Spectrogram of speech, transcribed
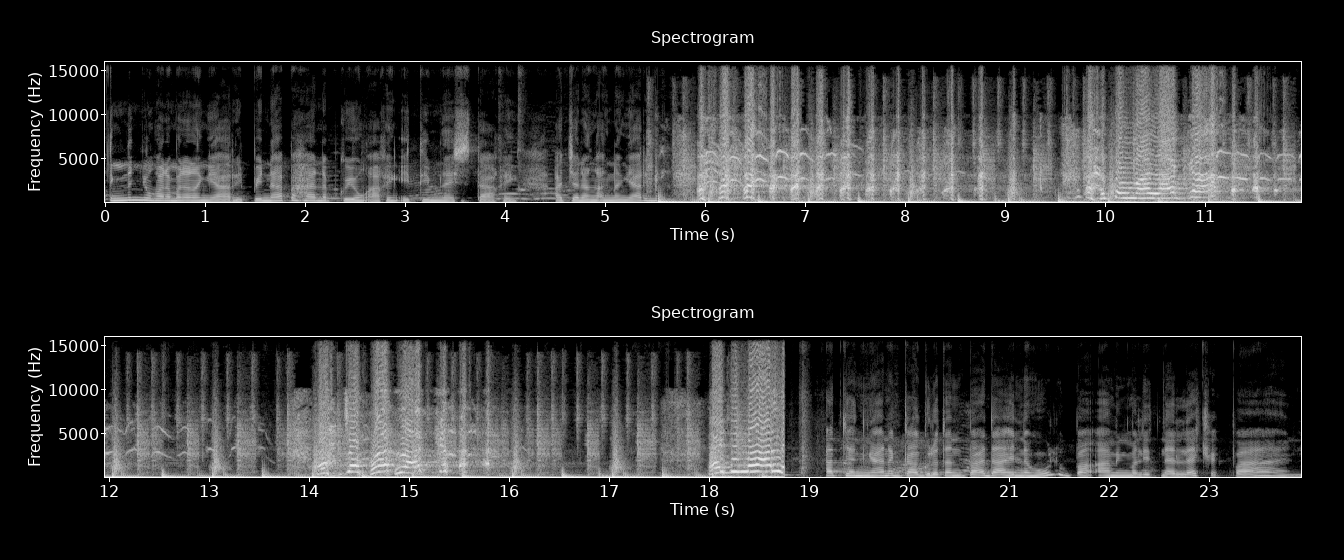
Tingnan nyo nga naman ang nangyari. Pinapahanap ko yung aking itim na stocking. At yan nga ang nangyari. At yan nga, nagkagulatan pa dahil nahulog pa ang aming malit na electric fan.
